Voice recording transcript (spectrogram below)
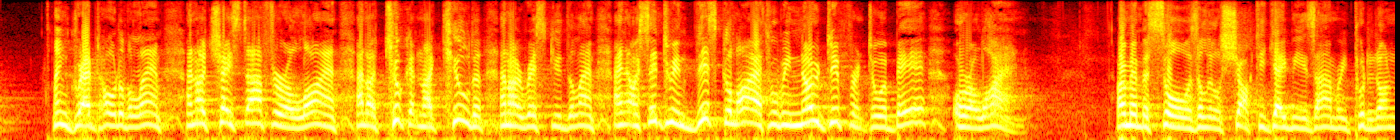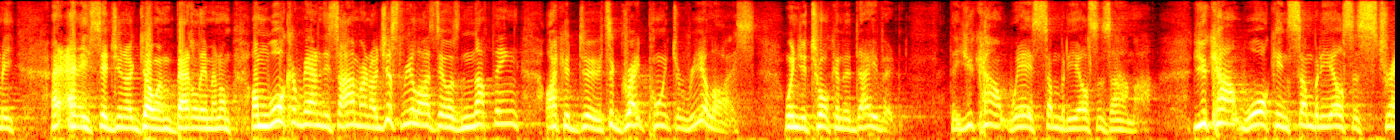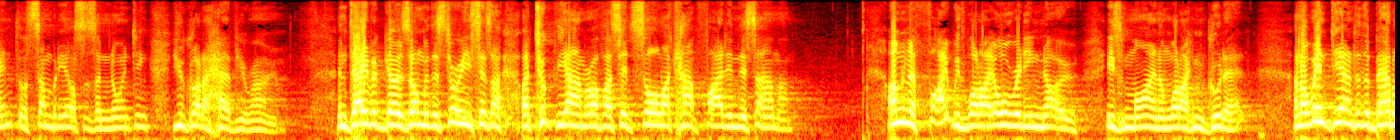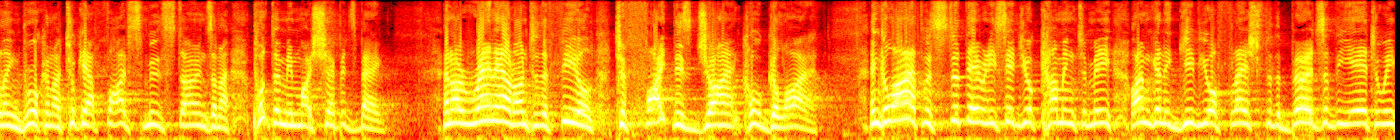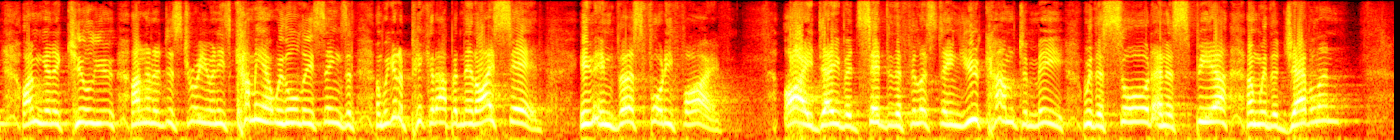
and grabbed hold of a lamb. And I chased after a lion and I took it and I killed it and I rescued the lamb. And I said to him, This Goliath will be no different to a bear or a lion. I remember Saul was a little shocked. He gave me his armor, he put it on me, and he said, You know, go and battle him. And I'm, I'm walking around in this armor, and I just realized there was nothing I could do. It's a great point to realize when you're talking to David that you can't wear somebody else's armor. You can't walk in somebody else's strength or somebody else's anointing. You've got to have your own. And David goes on with the story. He says, I, I took the armor off. I said, Saul, I can't fight in this armor. I'm going to fight with what I already know is mine and what I'm good at. And I went down to the babbling brook and I took out five smooth stones and I put them in my shepherd's bag. And I ran out onto the field to fight this giant called Goliath. And Goliath was stood there and he said, You're coming to me. I'm going to give your flesh for the birds of the air to eat. I'm going to kill you. I'm going to destroy you. And he's coming out with all these things. And, and we're going to pick it up. And then I said in, in verse 45, I, David, said to the Philistine, You come to me with a sword and a spear and with a javelin.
